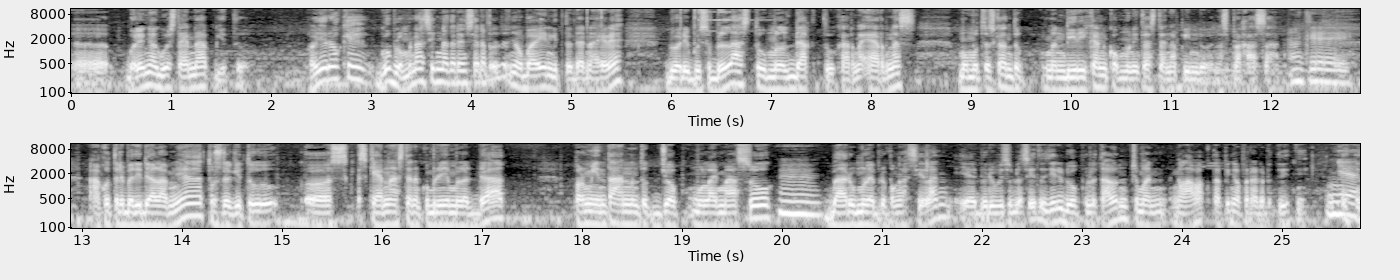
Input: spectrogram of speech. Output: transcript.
eh, boleh nggak gue stand up gitu. Oh iya oke. Gue belum pernah sih ngeliat yang stand up itu nyobain gitu. Dan akhirnya 2011 tuh meledak tuh karena Ernest memutuskan untuk mendirikan komunitas stand up Indo Nas Prakasa Oke. aku terlibat di dalamnya terus udah gitu eh, skena stand up comedy meledak permintaan untuk job mulai masuk baru mulai berpenghasilan ya 2011 itu. Jadi 20 tahun cuman ngelawak tapi nggak pernah dapet duitnya. Ya,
